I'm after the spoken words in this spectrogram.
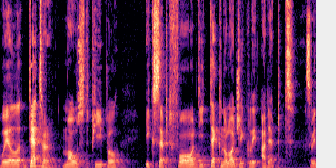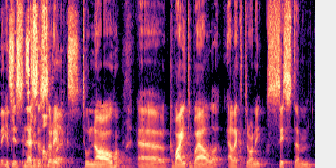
will deter most people except for the technologically adept. So we think It it's, is it's necessary complex. to know Right. uh, quite well electronic system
